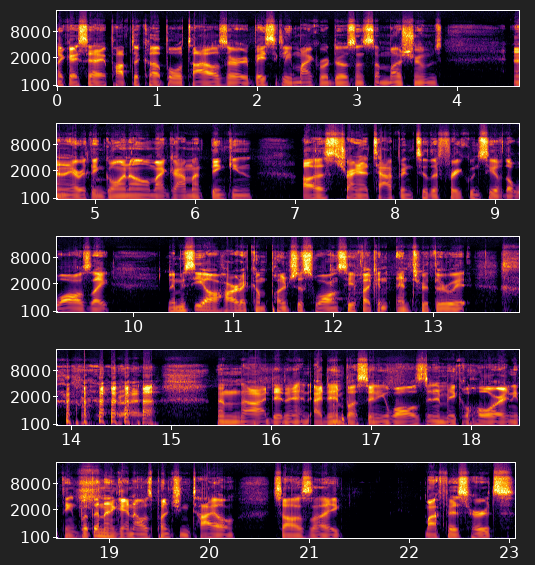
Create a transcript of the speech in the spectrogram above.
like I said, I popped a couple of tiles or basically microdosing some mushrooms, and everything going on with my grandma. Thinking I was trying to tap into the frequency of the walls. Like, let me see how hard I can punch this wall and see if I can enter through it. Right. And no, I didn't. I didn't bust any walls. Didn't make a hole or anything. But then again, I was punching tile, so I was like, my fist hurts.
